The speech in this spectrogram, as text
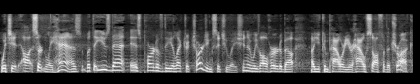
which it uh, certainly has, but they use that as part of the electric charging situation. And we've all heard about how you can power your house off of the truck.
